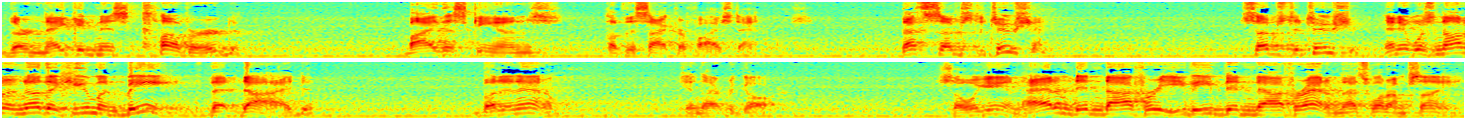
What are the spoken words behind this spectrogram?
their nakedness covered by the skins of the sacrificed animals. That's substitution. Substitution. And it was not another human being that died, but an animal in that regard. So again, Adam didn't die for Eve, Eve didn't die for Adam. That's what I'm saying.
